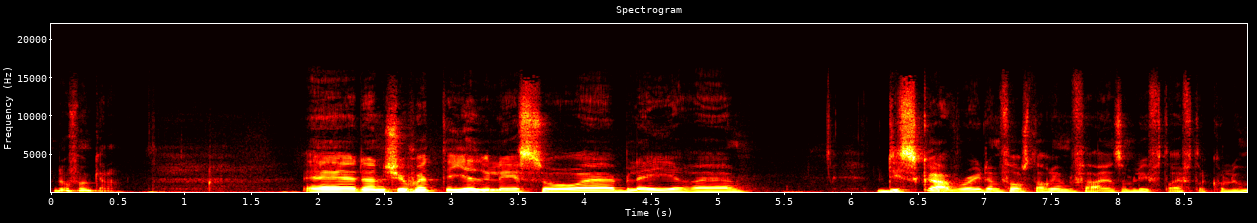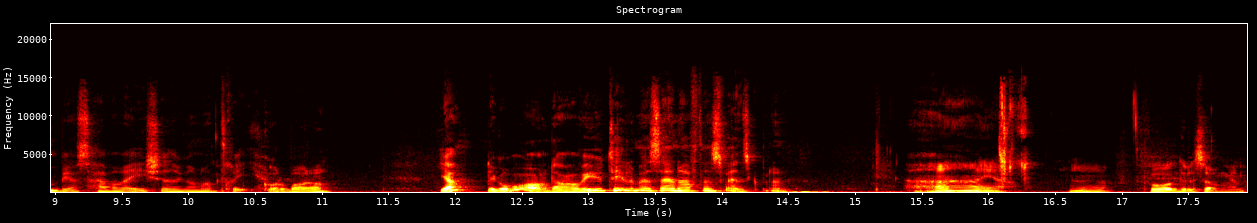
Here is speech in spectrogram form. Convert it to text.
då funkar det. Eh, den 26 juli så eh, blir Discovery den första rymdfärjan som lyfter efter Columbias haveri 2003. Går det bra då? Ja, det går bra. Där har vi ju till och med sen haft en svensk på den. Aha, ja. Ja. Fågelsången.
